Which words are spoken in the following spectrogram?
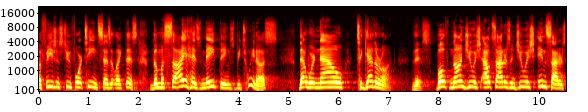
Ephesians 2.14 says it like this. The Messiah has made things between us that we're now together on this. Both non Jewish outsiders and Jewish insiders.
